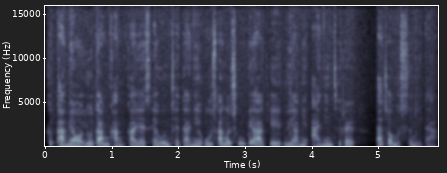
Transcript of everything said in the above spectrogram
급하며 요단 강가에 세운 재단이 우상을 숭배하기 위함이 아닌지를 따져 묻습니다.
